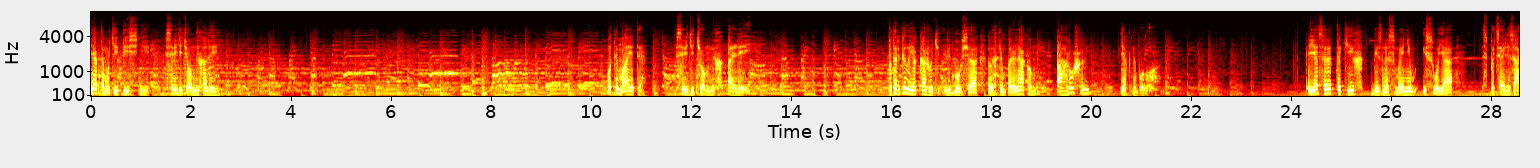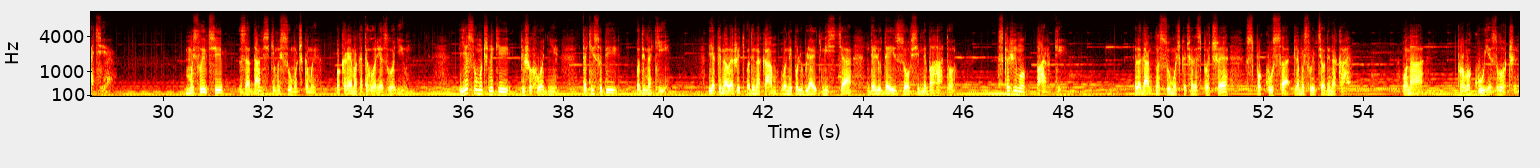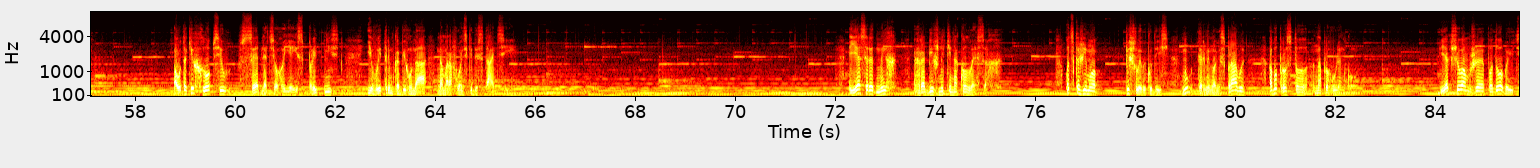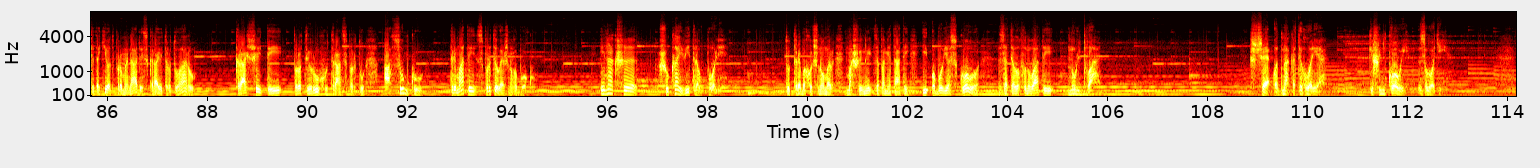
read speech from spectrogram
Як там у тій пісні серед темних алей? От і маєте серед темних алей. Потерпілий, як кажуть, відбувся легким переляком, а грошей як не було. Є серед таких бізнесменів і своя спеціалізація. Мисливці за дамськими сумочками окрема категорія злодіїв. Є сумочники пішохідні, такі собі одинаки. Як і належить одинакам, вони полюбляють місця, де людей зовсім небагато. Скажімо, парки. Елегантна сумочка через плече спокуса для мисливця одинака. Вона провокує злочин. А у таких хлопців все для цього є і спритність, і витримка бігуна на марафонській дистанції. Є серед них грабіжники на колесах. От, скажімо, пішли ви кудись, ну, термінові справи, або просто на прогулянку. Якщо вам вже подобаються такі от променади з краю тротуару, краще йти проти руху транспорту, а сумку тримати з протилежного боку. Інакше шукай вітра в полі. Тут треба хоч номер машини запам'ятати і обов'язково зателефонувати 02. Ще одна категорія кишеньковий злодій.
